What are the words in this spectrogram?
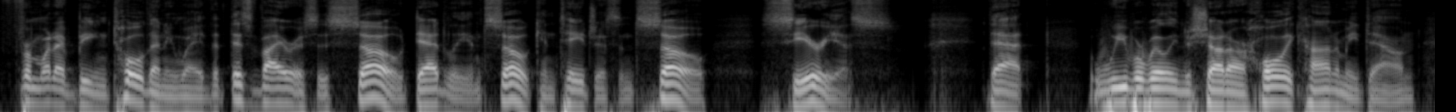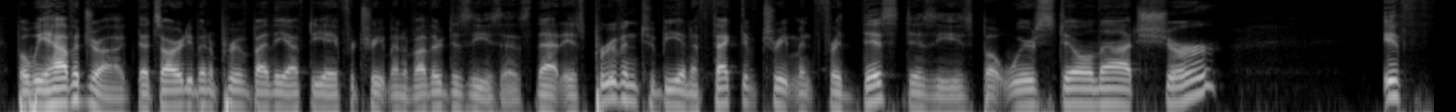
from what I'm being told anyway, that this virus is so deadly and so contagious and so serious that we were willing to shut our whole economy down. But we have a drug that's already been approved by the FDA for treatment of other diseases that is proven to be an effective treatment for this disease, but we're still not sure if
